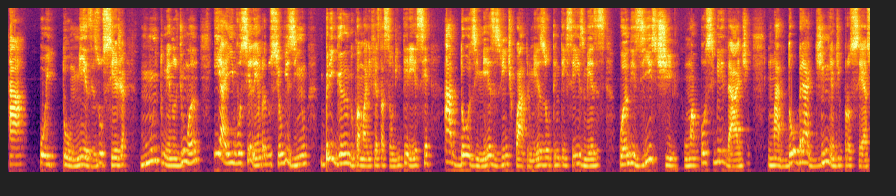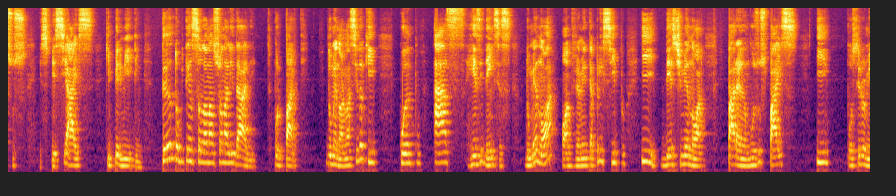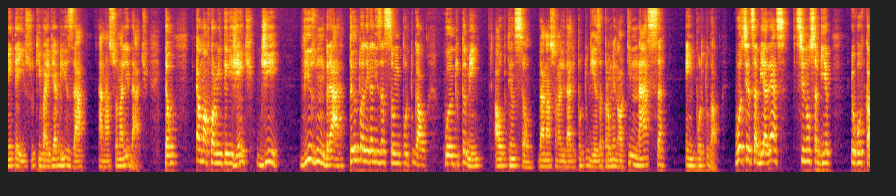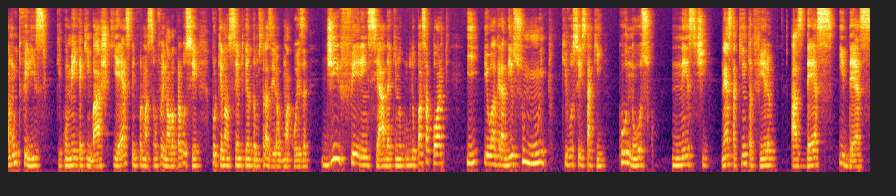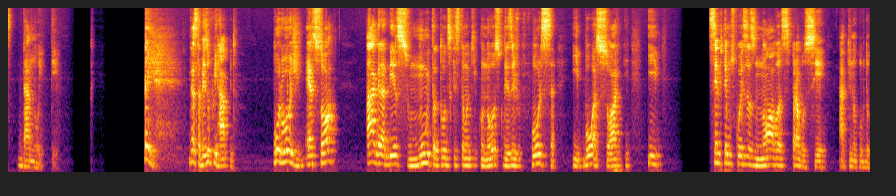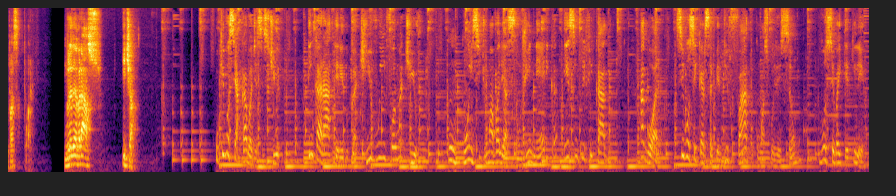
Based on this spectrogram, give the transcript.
a 8 meses, ou seja, muito menos de um ano. E aí você lembra do seu vizinho brigando com a manifestação de interesse há 12 meses, 24 meses ou 36 meses, quando existe uma possibilidade, uma dobradinha de processos especiais que permitem tanto a obtenção da nacionalidade por parte do menor nascido aqui, quanto as residências do menor, obviamente a princípio, e deste menor para ambos os pais, e posteriormente é isso que vai viabilizar a nacionalidade. Então, é uma forma inteligente de vislumbrar tanto a legalização em Portugal quanto também a obtenção da nacionalidade portuguesa para o menor que nasça em Portugal. Você sabia dessa? Se não sabia, eu vou ficar muito feliz que comente aqui embaixo que esta informação foi nova para você, porque nós sempre tentamos trazer alguma coisa diferenciada aqui no Clube do Passaporte e eu agradeço muito que você está aqui conosco neste nesta quinta-feira às 10 e 10 da noite. Bem, desta vez eu fui rápido. Por hoje é só. Agradeço muito a todos que estão aqui conosco, desejo força e boa sorte e sempre temos coisas novas para você aqui no Clube do Passaporte. Um grande abraço e tchau. O que você acaba de assistir tem caráter educativo e informativo. Compõe-se de uma avaliação genérica e simplificada. Agora, se você quer saber de fato como as coisas são, você vai ter que ler.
